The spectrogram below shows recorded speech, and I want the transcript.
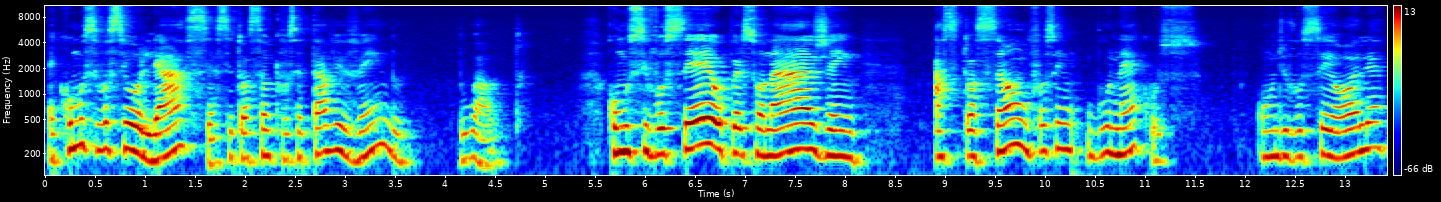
É como se você olhasse a situação que você está vivendo do alto. Como se você, o personagem, a situação fossem bonecos onde você olha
